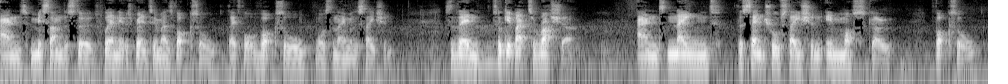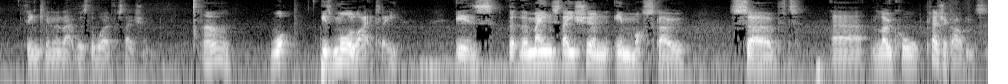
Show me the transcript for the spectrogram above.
and misunderstood when it was written to him as Vauxhall. They thought Vauxhall was the name of the station. So then took it back to Russia and named the central station in Moscow Vauxhall, thinking that that was the word for station. Oh. What is more likely is that the main station in Moscow served uh, local pleasure gardens,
